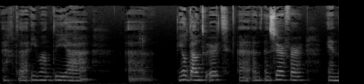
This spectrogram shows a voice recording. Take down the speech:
echt iemand die heel down to earth, een, een surfer. En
